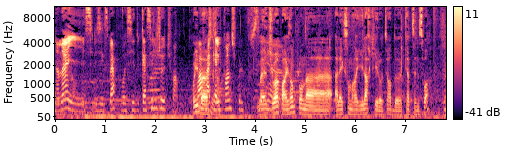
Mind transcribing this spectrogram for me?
y en a, ils- c'est les experts pour essayer de casser le jeu, tu vois. Oui, voir bah, à quel ça. point tu peux le pousser. Bah, tu euh, vois, par exemple, on a Alexandre Aguilar qui est l'auteur de Captain Soir, mm,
